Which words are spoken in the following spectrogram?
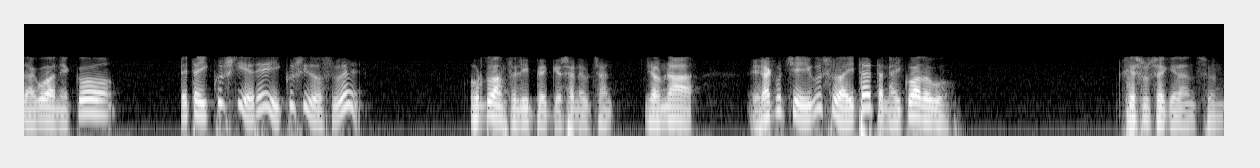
dagoaneko, eta ikusi ere ikusi dozue. Orduan Felipe esan eutzan, jauna, erakutsi iguzu aita eta nahikoa dugu. Jesusek erantzun,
